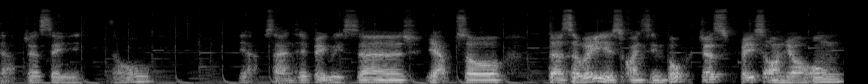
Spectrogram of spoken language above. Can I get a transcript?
Yeah, just say no. Yeah, scientific research. Yeah, so the survey is quite simple, just based on your own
